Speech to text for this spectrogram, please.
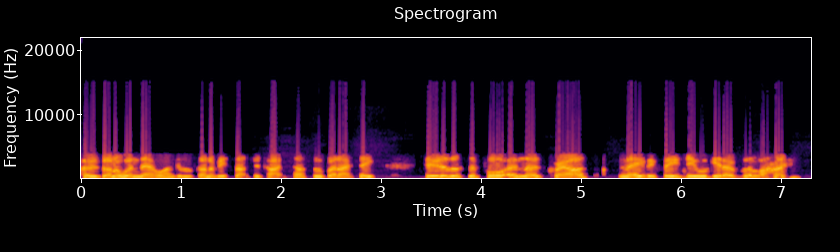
who's going to win that one because it's going to be such a tight tussle. But I think due to the support in those crowds, maybe Fiji will get over the line.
